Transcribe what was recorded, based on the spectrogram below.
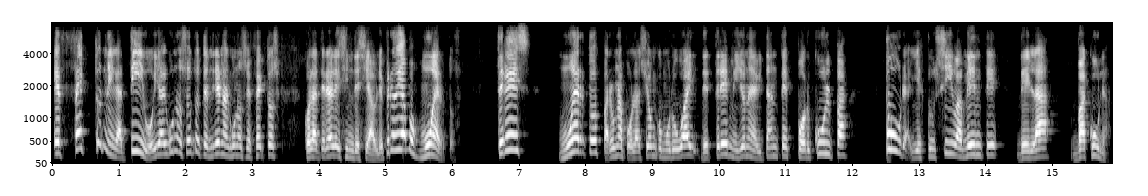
Efecto negativo y algunos otros tendrían algunos efectos colaterales indeseables, pero digamos muertos. Tres muertos para una población como Uruguay de 3 millones de habitantes por culpa pura y exclusivamente de la vacuna.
